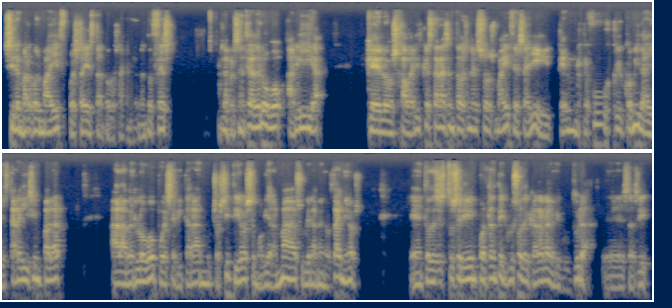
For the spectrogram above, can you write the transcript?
Sin embargo, el maíz, pues ahí está todos los años. Entonces, la presencia del lobo haría que los jabalíes que están asentados en esos maíces allí tienen refugio y comida y están allí sin parar, al haber lobo, pues evitarán muchos sitios, se movieran más, hubiera menos daños. Entonces, esto sería importante incluso de cara a la agricultura. Es así.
